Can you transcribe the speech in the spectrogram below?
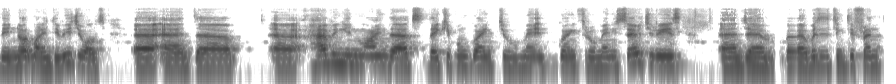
the normal individuals uh, and uh, uh, having in mind that they keep on going to going through many surgeries and visiting different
